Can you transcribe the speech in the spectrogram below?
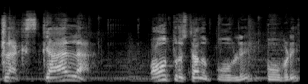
Tlaxcala, otro estado pobre, pobre,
